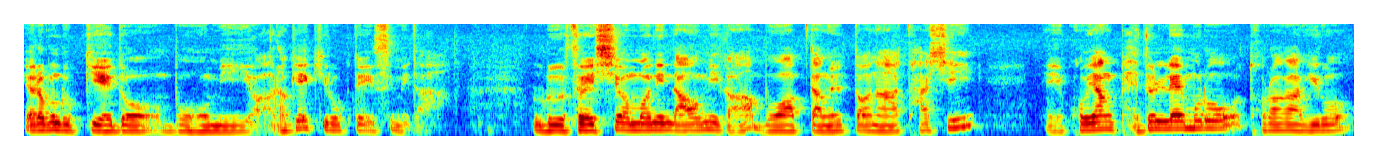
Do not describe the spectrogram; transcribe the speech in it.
여러분 룻기에도 모험이 여러 개 기록되어 있습니다. 루스의 시어머니 나오미가 모압 땅을 떠나 다시 고향 베들렘으로 돌아가기로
